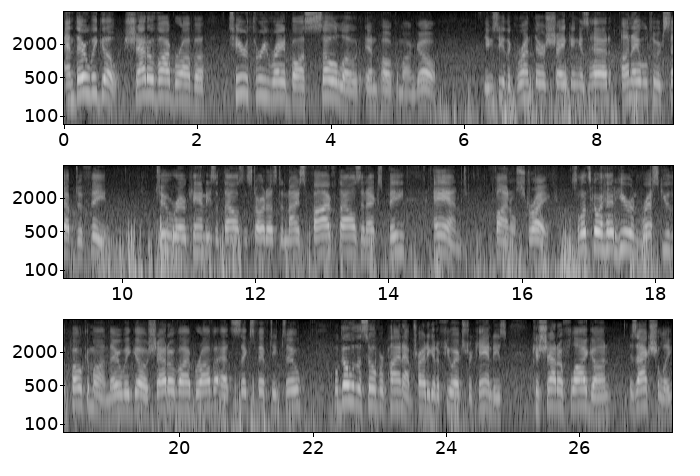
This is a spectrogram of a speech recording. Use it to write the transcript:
And there we go, Shadow Vibrava Tier 3 raid boss soloed in Pokemon Go. You can see the grunt there shaking his head, unable to accept defeat. Two rare candies, a thousand Stardust, a nice 5,000 XP, and final strike. So let's go ahead here and rescue the Pokemon. There we go, Shadow Vibrava at 652. We'll go with a Silver Pineapple, try to get a few extra candies, because Shadow Flygon is actually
